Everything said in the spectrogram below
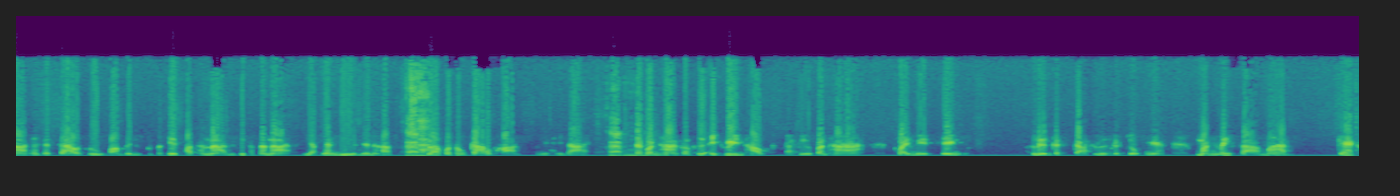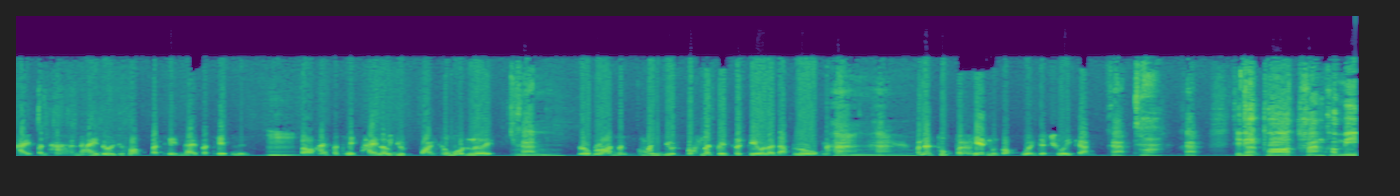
นาถ้าจะก้าวสู่ความเป็นประเทศพัฒนาหรือที่พัฒนาอย่างยั่งยืนเนี่ยนะครับครับค่ะเราก็ต้องก้าวผ่านตรงนี้ให้ได้ครับแต่ปัญหาก็คือไอ้ green house หรือปัญหา climate change เรือนกระก๊าซเรือนกระจกเนี่ย มันไม่สามารถแก้ไขปัญหาได้โดยเฉพาะประเทศใดประเทศหนึ่งอืมต่อให้ประเทศไทยเราหยุดปล่อยทั้งหมดเลยครับอืมโลกร้อนมันก็ไม่หยุดเพราะมันเป็นสเกลระดับโลกนะครับฮะฮะเพราะฉะนั้นทุกประเทศมันก็ควรจะช่วยกัน ครับค่ะครับ ทีนี้พอทรัมป์เขามี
